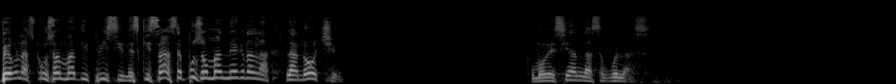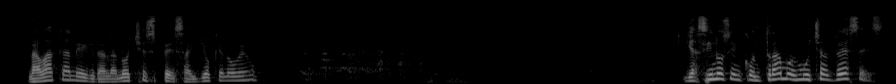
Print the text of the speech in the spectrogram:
Veo las cosas más difíciles. Quizás se puso más negra la, la noche. Como decían las abuelas, la vaca negra, la noche espesa y yo que no veo. Y así nos encontramos muchas veces.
